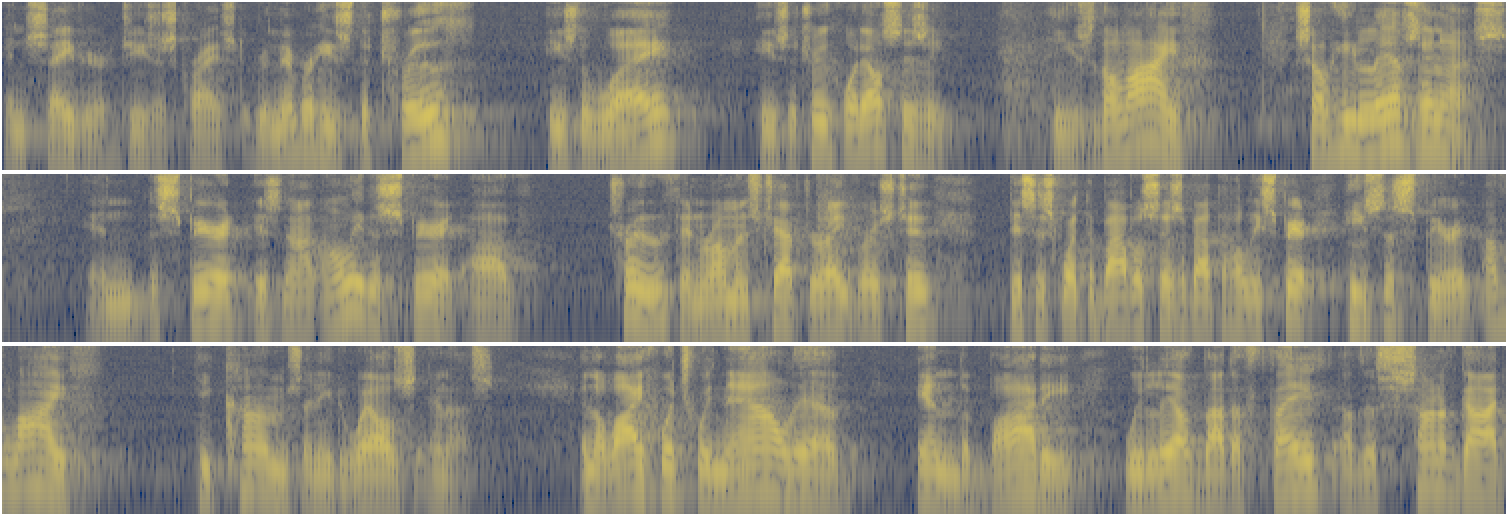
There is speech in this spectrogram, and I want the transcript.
and Savior, Jesus Christ. Remember, He's the truth, He's the way, He's the truth. What else is He? He's the life. So He lives in us. And the Spirit is not only the Spirit of truth in Romans chapter 8, verse 2. This is what the Bible says about the Holy Spirit. He's the Spirit of life. He comes and He dwells in us. In the life which we now live in the body, we live by the faith of the Son of God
